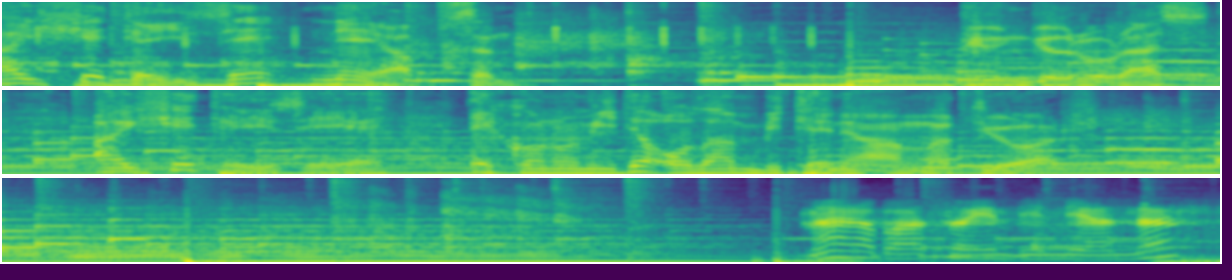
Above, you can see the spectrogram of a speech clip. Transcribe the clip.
Ayşe teyze ne yapsın? Güngör Oras, Ayşe teyzeye ekonomide olan biteni anlatıyor. Merhaba sayın dinleyenler.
